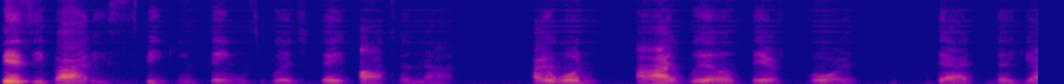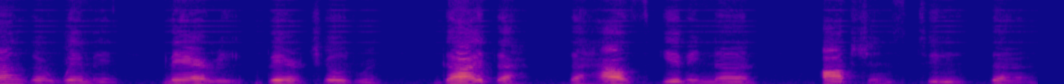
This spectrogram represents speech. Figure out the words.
busybodies speaking things which they ought to not i will i will therefore that the younger women marry bear children guide the, the house giving none options to the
